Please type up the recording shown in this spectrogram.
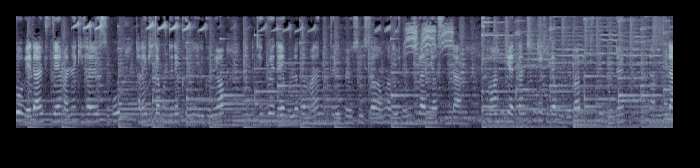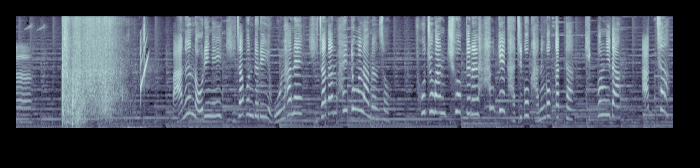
또 매달 주제에 맞는 기사를 쓰고 다른 기자분들의 글을 읽으며 대- 대구에 대해 몰랐던 많은 것들을 배울 수 있어 너무나도 좋은 시간이었습니다. 그동안 함께했던 친기 기자분들과 편집진분들 감사합니다. 많은 어린이 기자분들이 올 한 해 기자단 활동을 하면서 소중한 추억들을 함께 가지고 가는 것 같아 기쁩니다. 아차!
